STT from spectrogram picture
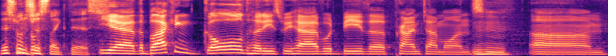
this one's just like this. Yeah, the black and gold hoodies we have would be the primetime ones. Mhm. Um,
